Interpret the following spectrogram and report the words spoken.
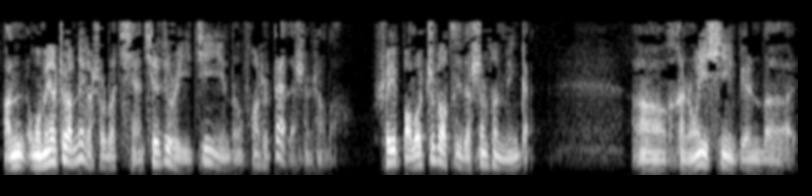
啊，我们要知道那个时候的钱其实就是以金银等方式带在身上的，所以保罗知道自己的身份敏感啊，很容易吸引别人的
